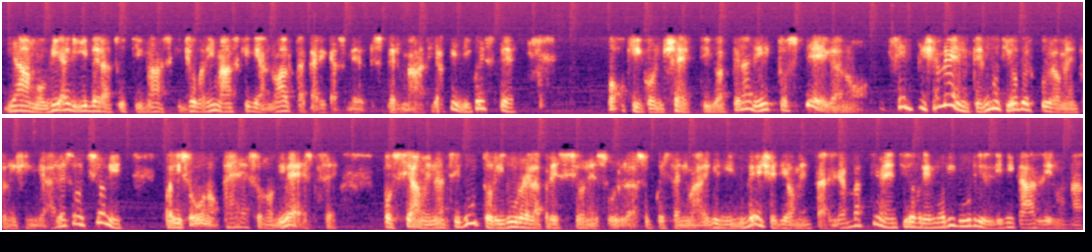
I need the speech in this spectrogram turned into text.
diamo via libera a tutti i maschi, giovani maschi che hanno alta carica spermatica. Quindi questi pochi concetti che ho appena detto spiegano semplicemente il motivo per cui aumentano i cinghiali. Le soluzioni quali sono? Eh, sono diverse. Possiamo innanzitutto ridurre la pressione sul, su questi animali, quindi invece di aumentare gli abbattimenti dovremmo ridurli e limitarli in un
